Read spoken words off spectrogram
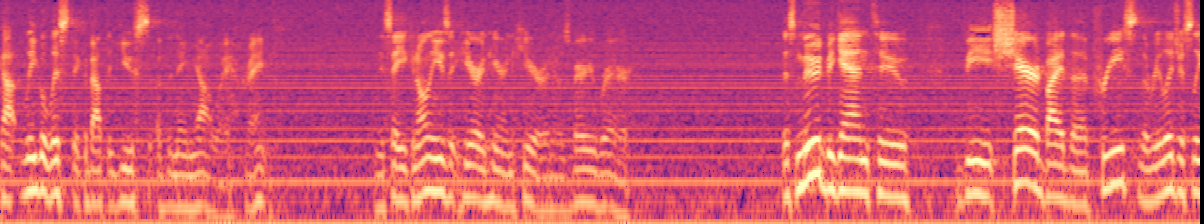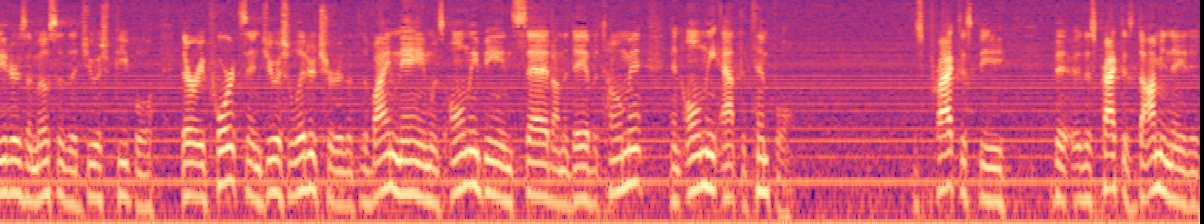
got legalistic about the use of the name Yahweh? They say you can only use it here and here and here, and it was very rare. This mood began to be shared by the priests, the religious leaders, and most of the Jewish people. There are reports in Jewish literature that the divine name was only being said on the Day of Atonement and only at the temple. This practice be this practice dominated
